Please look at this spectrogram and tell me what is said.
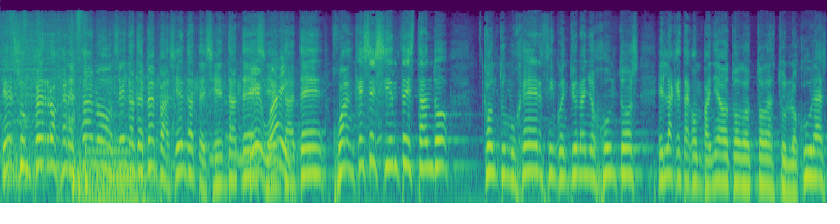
Que es un perro jerezano. Siéntate, Pepa, siéntate, siéntate, Qué guay. siéntate. Juan, ¿qué se siente estando con tu mujer, 51 años juntos, es la que te ha acompañado todo, todas tus locuras?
